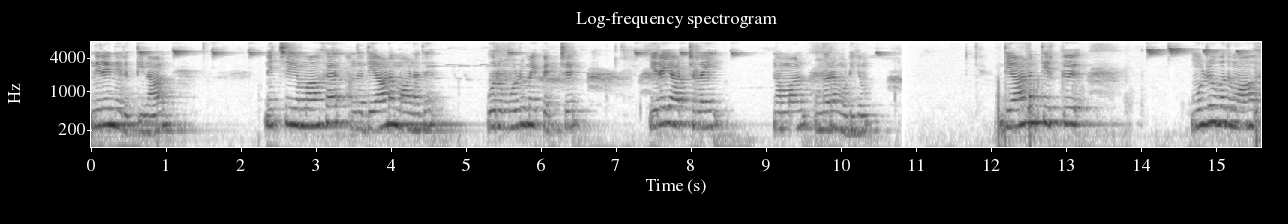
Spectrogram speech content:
நிலைநிறுத்தினால் நிச்சயமாக அந்த தியானமானது ஒரு முழுமை பெற்று இரையாற்றலை நம்மால் உணர முடியும். தியானத்திற்கு முழுவதுமாக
